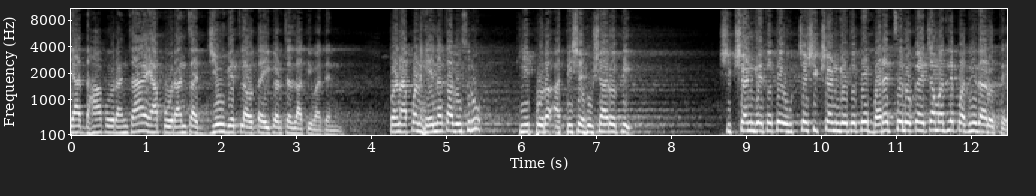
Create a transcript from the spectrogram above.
या दहा पोरांचा या पोरांचा जीव घेतला होता इकडच्या जातीवाद्यांनी. पण आपण हे नका विसरू की ही पोरं अतिशय हुशार होती. शिक्षण घेत होते उच्च शिक्षण घेत होते बरेचसे लोक याच्यामधले पदवीदार होते.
